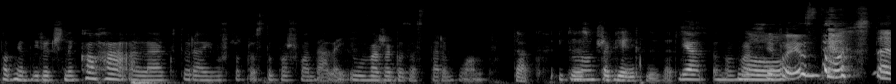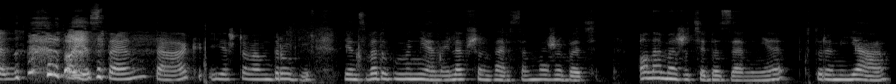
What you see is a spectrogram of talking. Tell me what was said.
podmiot liryczny kocha, ale która już po prostu poszła dalej i uważa go za stary błąd. Tak. I to No, jest tak. przepiękny wers. Ja, no właśnie, No. to jest To jest ten. to jest ten, tak. I jeszcze mam drugi. Więc według mnie najlepszym wersem może być Ona ma życie beze mnie, w którym ja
